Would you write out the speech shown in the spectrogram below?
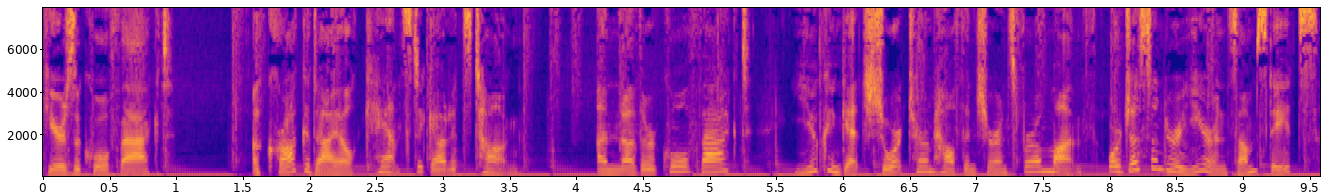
Here's a cool fact a crocodile can't stick out its tongue. Another cool fact you can get short term health insurance for a month or just under a year in some states.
